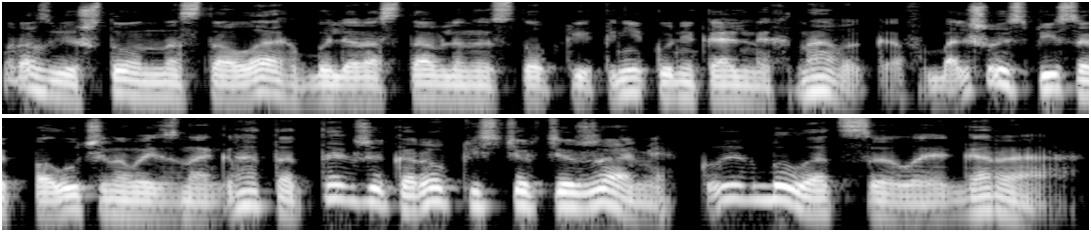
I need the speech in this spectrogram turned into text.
Разве что на столах были расставлены стопки книг уникальных навыков, большой список полученного из наград, а также коробки с чертежами, коих была целая гора.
